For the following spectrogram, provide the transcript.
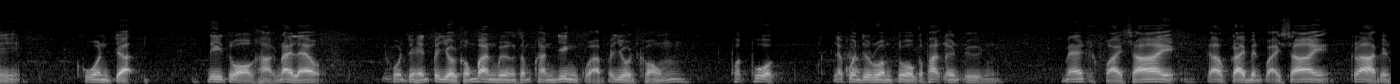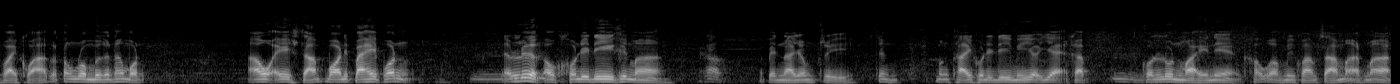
นี่ ควรจะตีตัวออกหากได้แล้ว ควรจะเห็นประโยชน์ของบ้านเมืองสำคัญยิ่งกว่าประโยชน์ของพรรคพวก และควรจะรวมตัวกับพรรคอื่น ๆ แม้ฝ่ายซ้ายก้าวไกลเป็นฝ่ายซ้าย กล้าเป็นฝ่ายขวาก็ต้องร่วมมือกันทั้งหมด เอาไอ้สามปอนี่ไปให้พ้น แล้วเลือกเอาคนดีๆขึ้นมาครับเป็นนายกรัฐมนตรี ซึ่งเมืองไทยคนดีๆมีเยอะแยะครับ คนรุ่นใหม่เนี่ยเขาก็มีความสามารถมาก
